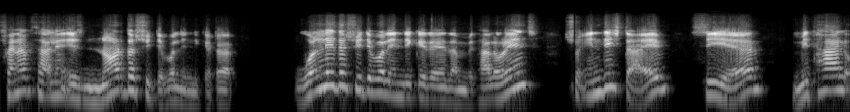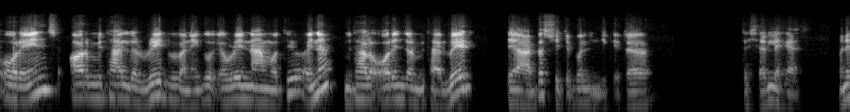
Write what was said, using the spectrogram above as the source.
Phenolphthalein is not the suitable indicator only the suitable indicator is the methyl orange so in this type सियर methyl orange or methyl red भनेको एउटै नाम हो थियो होइन? Methyl orange or methyl red they are the suitable indicator त्यसरी लेखेको छ। भने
